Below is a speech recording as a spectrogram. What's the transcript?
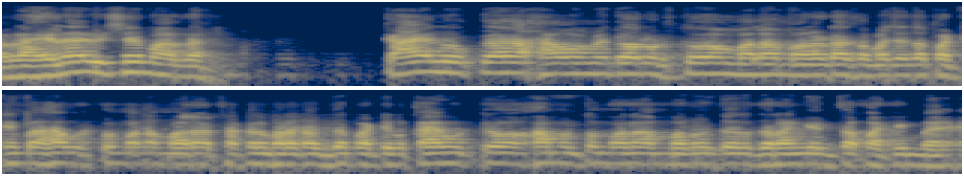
राहिला विषय माझा. काय लोक हा उमेदवार उठतो मला मराठा समाजाचा पाठिंबा हा उठतो मला मराठा सकल मराठांचा पाठिंबा काय उठतो हा म्हणतो मला मनोज जरांगेंचा पाठिंबा आहे.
